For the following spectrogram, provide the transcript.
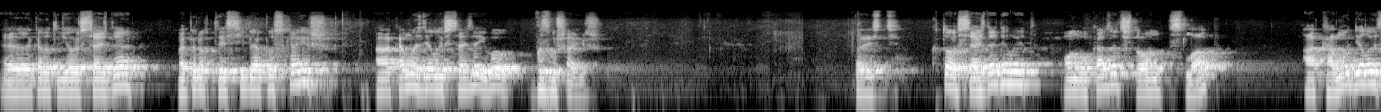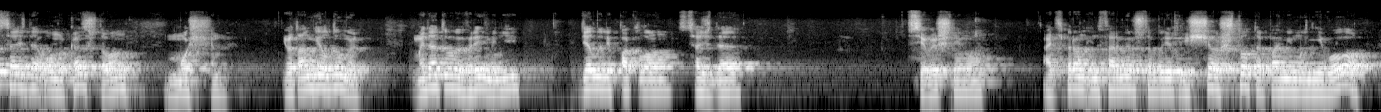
э, когда ты делаешь сажда, во-первых, ты себя опускаешь, а кому сделаешь сажда, его возвышаешь. То есть, кто сажда делает, он указывает, что он слаб, а кому делает сажда, он указывает, что он мощен. И вот ангел думает, мы до этого времени делали поклон, сажда Всевышнему, а теперь он информирует, что будет еще что-то помимо него,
